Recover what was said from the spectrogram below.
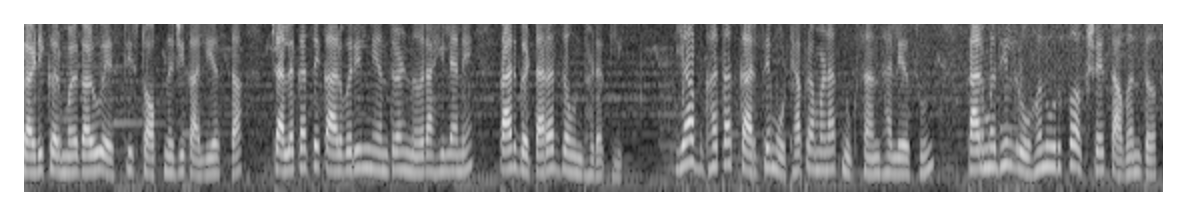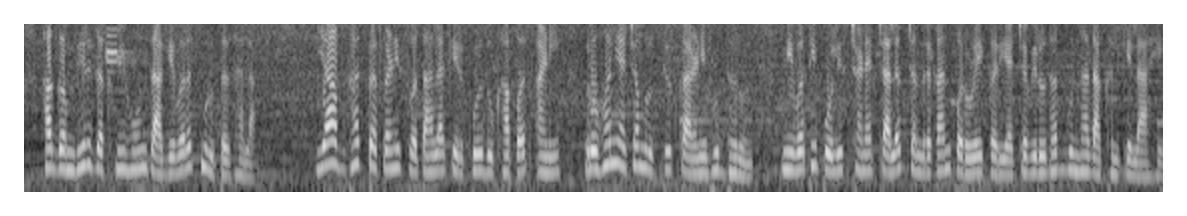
गाडी करमळगाळू एस टी स्टॉप नजीक आली असता चालकाचे कारवरील नियंत्रण न राहिल्याने कार गटारात जाऊन धडकली. या अपघातात कारचे मोठ्या प्रमाणात नुकसान झाले असून कारमधील रोहन उर्फ अक्षय सावंत हा गंभीर जखमी होऊन जागेवरच मृत झाला. या अपघात प्रकरणी स्वतःला किरकोळ दुखापत आणि रोहन याच्या मृत्यूस कारणीभूत धरून निवती पोलीस ठाण्यात चालक चंद्रकांत परुळेकर याच्या विरोधात गुन्हा दाखल केला आहे.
